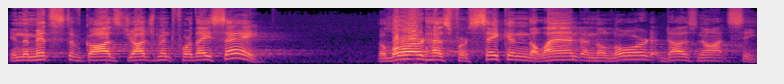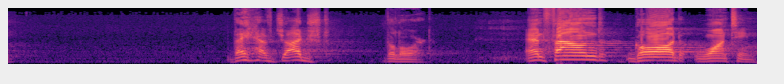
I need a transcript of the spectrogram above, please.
in the midst of God's judgment, for they say, The Lord has forsaken the land, and the Lord does not see. They have judged the Lord and found God wanting.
